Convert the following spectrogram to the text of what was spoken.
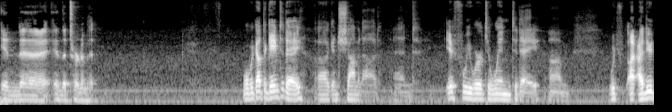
in uh, in the tournament. Well, we got the game today uh, against Chaminade, and if we were to win today, um, which I, I, do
